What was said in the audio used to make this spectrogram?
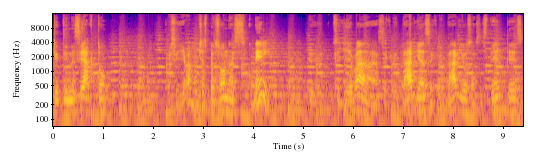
que tiene ese acto, pues se lleva a muchas personas con él lleva secretarias, secretarios, asistentes,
